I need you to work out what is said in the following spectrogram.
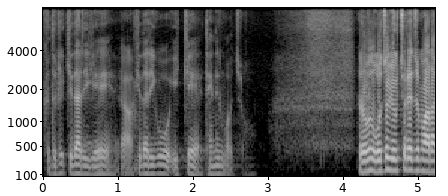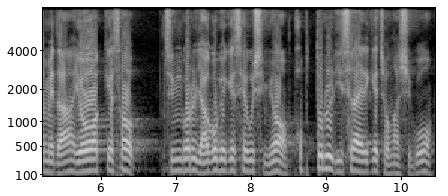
그들을 기다리게 어, 기다리고 있게 되는 거죠. 여러분 5절 6절에 좀 말합니다. 여호와께서 증거를 야곱에게 세우시며 법도를 이스라엘에게 정하시고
